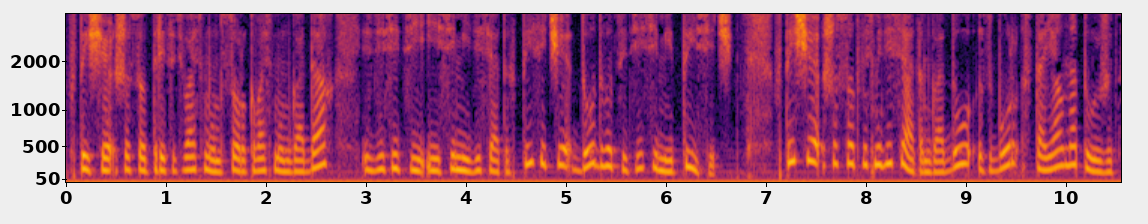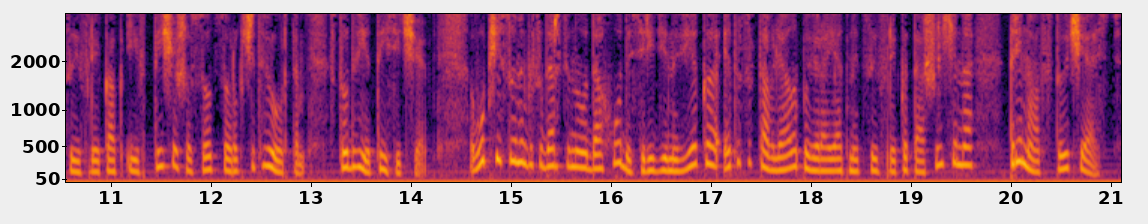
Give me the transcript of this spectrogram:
в 1638-48 годах с 10,7 тысячи до 27 тысяч. В 1680 году сбор стоял на той же цифре, как и в 1644 – 102 тысячи. В общей сумме государственного дохода середины века это составляло по вероятной цифре Каташихина 13 часть.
